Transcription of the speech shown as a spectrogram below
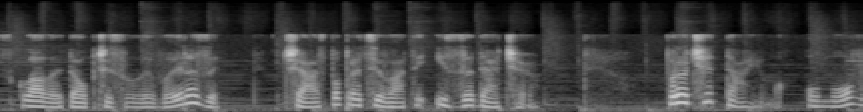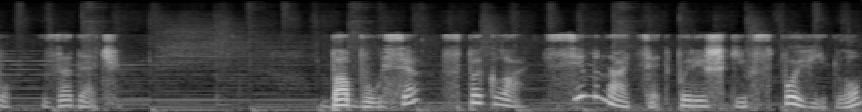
Склали та обчислили вирази. Час попрацювати із задачею. Прочитаємо умову задачі. Бабуся спекла 17 пиріжків з повідлом,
